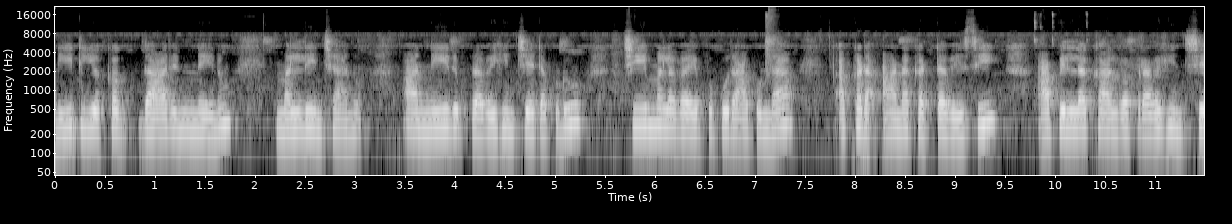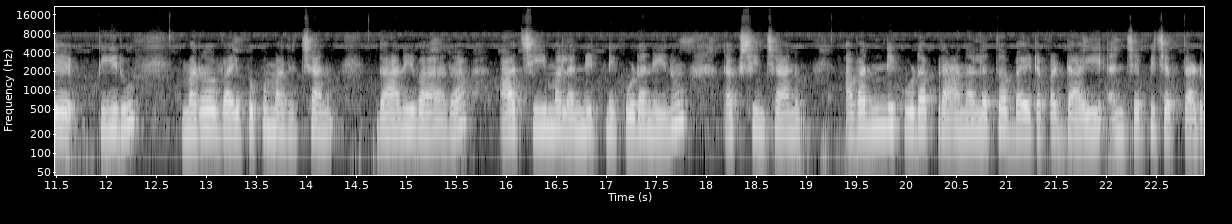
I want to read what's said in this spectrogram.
నీటి యొక్క దారిని నేను మళ్ళించాను ఆ నీరు ప్రవహించేటప్పుడు చీమల వైపుకు రాకుండా అక్కడ ఆనకట్ట వేసి ఆ పిల్ల కాలువ ప్రవహించే తీరు మరోవైపుకు మరిచాను. దాని ద్వారా ఆ చీమలన్నిటినీ కూడా నేను రక్షించాను. అవన్నీ కూడా ప్రాణాలతో బయటపడ్డాయి అని చెప్పి చెప్తాడు.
